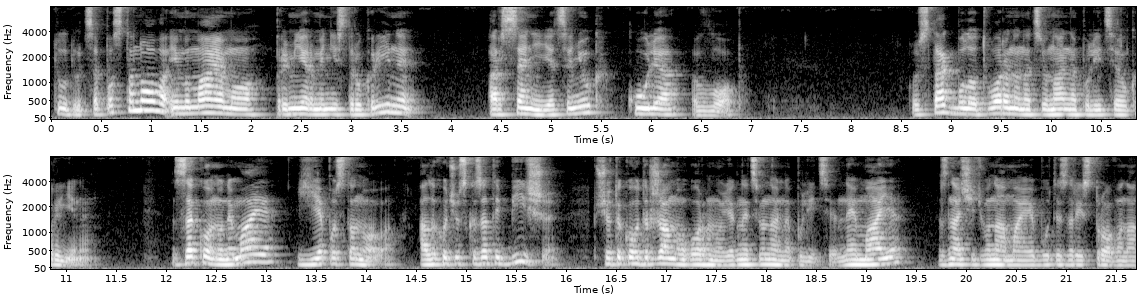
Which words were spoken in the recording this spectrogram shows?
Тут оця постанова, і ми маємо прем'єр-міністр України Арсеній Яценюк куля в лоб. Ось так була утворена Національна поліція України. Закону немає, є постанова. Але хочу сказати більше, що такого державного органу, як Національна поліція, немає, значить, вона має бути зареєстрована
